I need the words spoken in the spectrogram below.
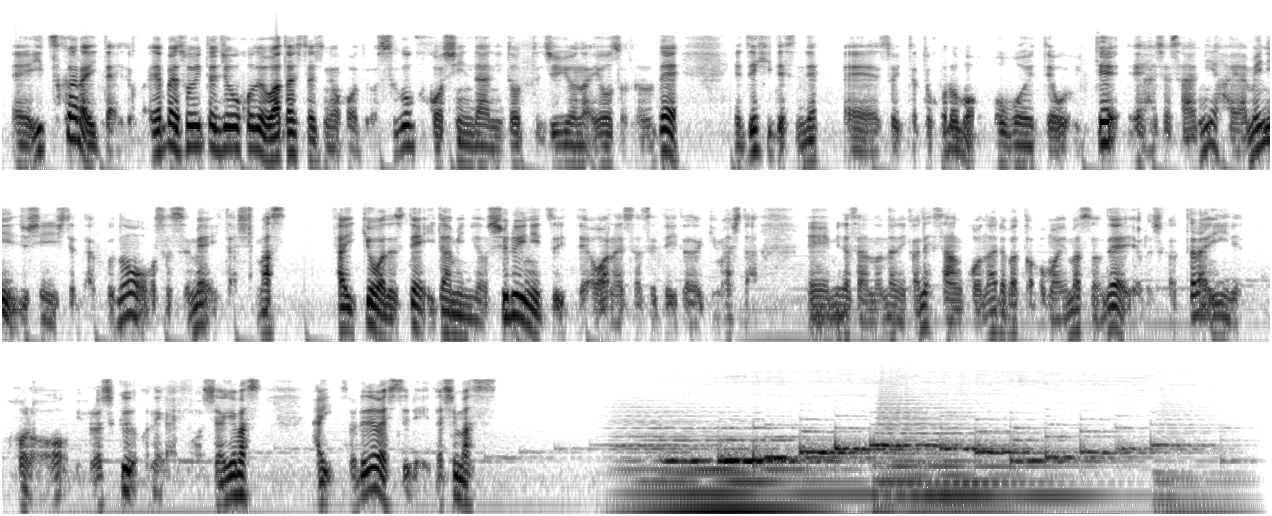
え、いつから痛いとか、やっぱりそういった情報で私たちの方ではすごくこう診断にとって重要な要素なので、えー、ぜひですね、え、そういったところも覚えておいて、歯医者さんに早めに受診していただくのをお勧めいたします。はい、今日はですね、痛みの種類についてお話しさせていただきました。えー、皆さんの何かね、参考になればと思いますので、よろしかったらいいね、フォローをよろしくお願い申し上げます。はい、それでは失礼いたします。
